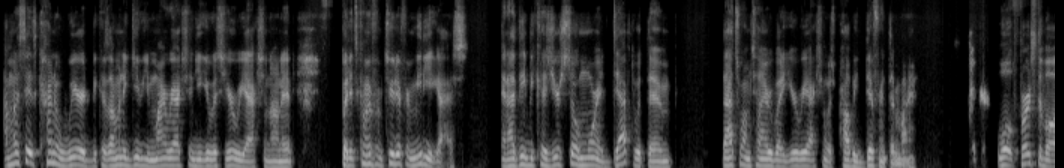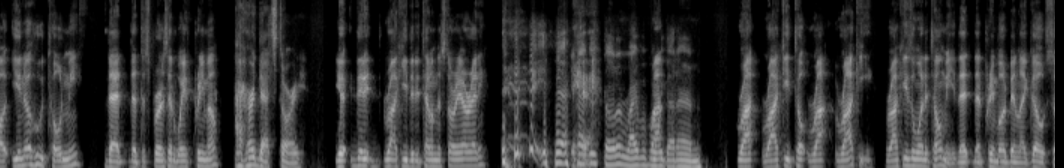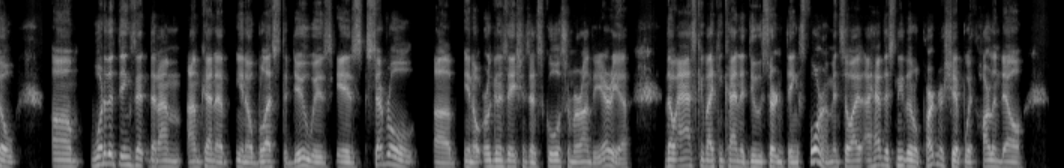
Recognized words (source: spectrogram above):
I'm going to say it's kind of weird because I'm going to give you my reaction, you give us your reaction on it. But it's coming from two different media guys. And I think because you're so more in depth with them, that's why I'm telling everybody your reaction was probably different than mine. Well, first of all, you know who told me that that the Spurs had waived Primo? I heard that story. You, did it, Rocky? Did he tell him the story already? yeah, Yeah. I told him right before we got in. Ro- Rocky told Ro- Rocky. Rocky's the one that told me that that Primo had been let go. So, um, one of the things that that I'm I'm kind of you know blessed to do is is several uh you know organizations and schools from around the area. They'll ask if I can kind of do certain things for them, and so I, I have this neat little partnership with Harlandale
